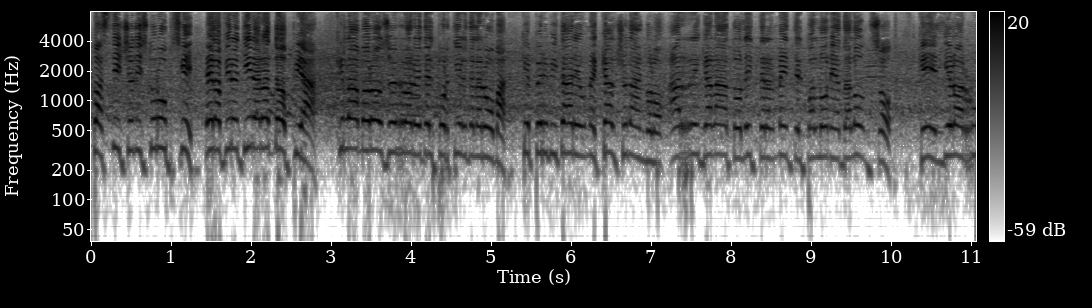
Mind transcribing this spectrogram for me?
pasticcio di Skorupski e la Fiorentina raddoppia. Clamoroso errore del portiere della Roma che per evitare un calcio d'angolo ha regalato letteralmente il pallone ad Alonso che glielo ha rubato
